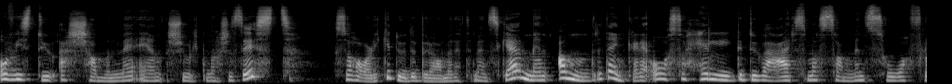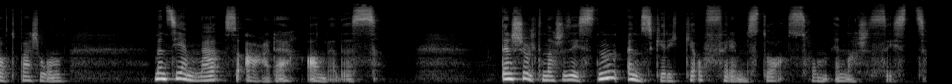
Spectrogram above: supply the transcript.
og hvis du er sammen med en skjult narsissist, så har ikke du det bra med dette mennesket, men andre tenker det. 'Å, så heldig du er som er sammen en så flott person.' Mens hjemme så er det annerledes. Den skjulte narsissisten ønsker ikke å fremstå som en narsissist.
